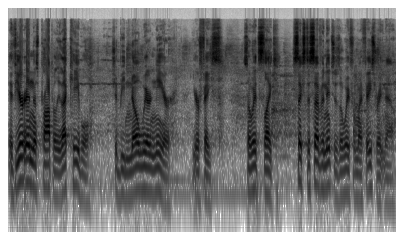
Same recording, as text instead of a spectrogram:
if you're in this properly, that cable should be nowhere near your face. So it's like six to seven inches away from my face right now.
